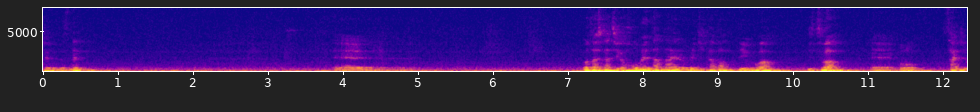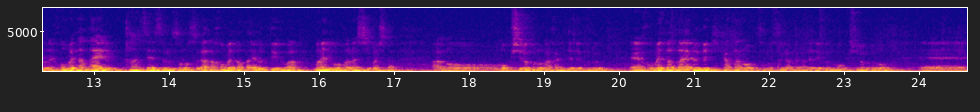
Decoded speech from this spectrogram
してるんですね。私たちが褒めたたえるべき方っていうのは実は、えー、このさっきのね褒めたたえる完成するその姿褒めたたえるっていうのは前にもお話ししました。あの黙示録の中に出てくる、えー、褒めたたえるべき方のその姿が出てくる黙示録の、え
